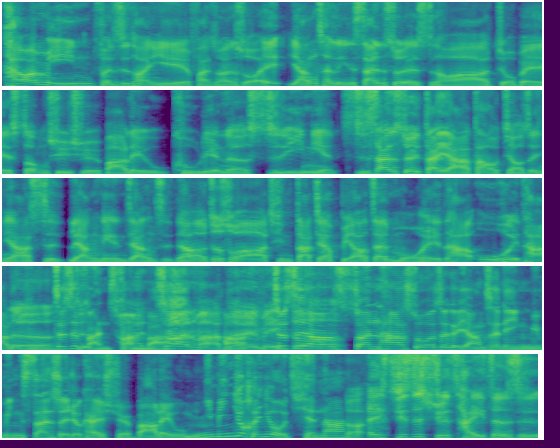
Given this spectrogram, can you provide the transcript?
台湾民粉丝团也反酸说，哎、欸，杨丞琳三岁。岁的时候啊，就被送去学芭蕾舞，苦练了十一年。十三岁戴牙套矫正牙齿两年这样子，然后就说啊，请大家不要再抹黑他、误会他了。这是反串吧？反串嘛，对，没错，就是要酸他说这个杨丞琳明明三岁就开始学芭蕾舞，明明就很有钱呐。哎，其实学才艺真的是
